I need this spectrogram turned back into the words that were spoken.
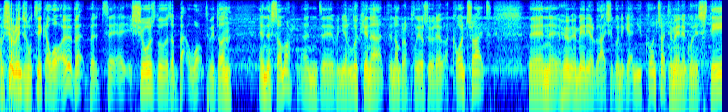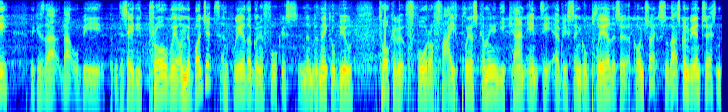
I'm sure Rangers will take a lot out of it, but uh, it shows though there's a bit of work to be done in the summer. And uh, when you're looking at the number of players who are out of contract, then uh, how many are actually going to get a new contract, how many are going to stay, because that, that will be decided probably on the budget and where they're going to focus. And then with Michael Beale talking about four or five players coming in, you can't empty every single player that's out of contract. So that's going to be interesting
